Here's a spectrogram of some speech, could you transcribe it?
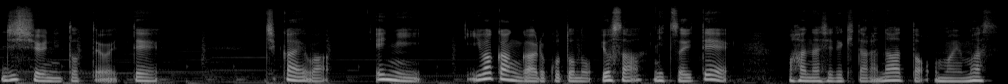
次週にとっておいて次回は絵に違和感があることの良さについてお話できたらなと思います。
